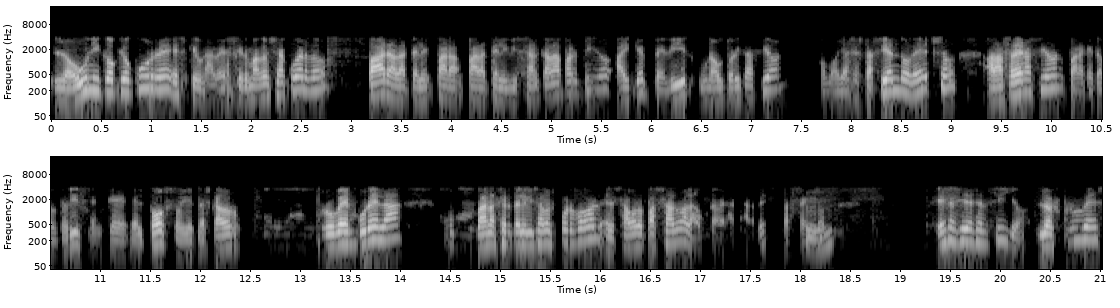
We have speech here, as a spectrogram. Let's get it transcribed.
Lo único que ocurre es que una vez firmado ese acuerdo, para, la para, para televisar cada partido hay que pedir una autorización, como ya se está haciendo, de hecho, a la federación para que te autoricen que el Pozo y el pescador Rubén Burela van a ser televisados por Gol el sábado pasado a la una de la tarde. Perfecto. Es así de sencillo. Los clubes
